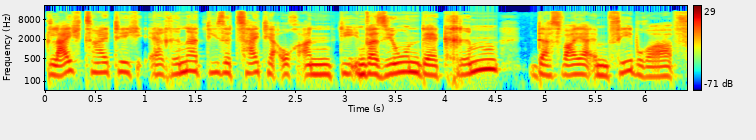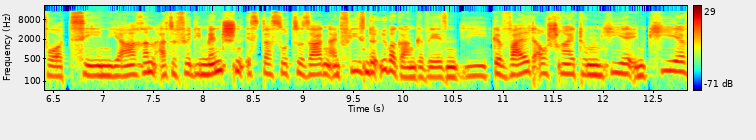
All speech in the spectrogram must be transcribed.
gleichzeitig erinnert diese Zeit ja auch an die Invasion der Krim. Das war ja im Februar vor zehn Jahren. Also für die Menschen ist das sozusagen ein fließender Übergang gewesen. Die Gewaltausschreitungen hier in Kiew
